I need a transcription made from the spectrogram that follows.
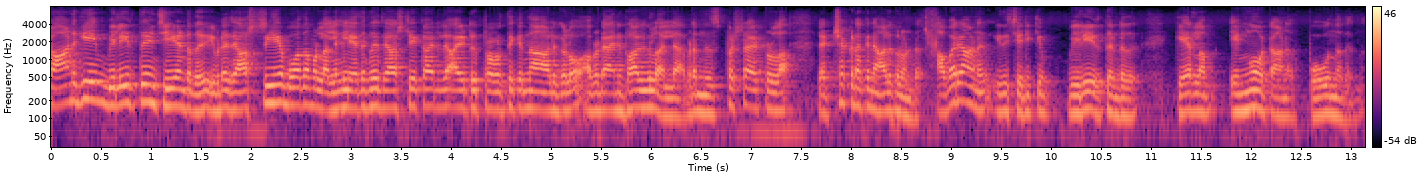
കാണുകയും വിലയിരുത്തുകയും ചെയ്യേണ്ടത് ഇവിടെ രാഷ്ട്രീയ ബോധമുള്ള അല്ലെങ്കിൽ ഏതെങ്കിലും രാഷ്ട്രീയക്കാരിലായിട്ട് പ്രവർത്തിക്കുന്ന ആളുകളോ അവരുടെ അനുഭാവികളോ അല്ല. ഇവിടെ നിഷ്പക്ഷമായിട്ടുള്ള ലക്ഷക്കണക്കിന് ആളുകളുണ്ട്. അവരാണ് ഇത് ശരിക്കും വിലയിരുത്തേണ്ടത്. കേരളം എങ്ങോട്ടാണ് പോകുന്നതെന്ന്.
